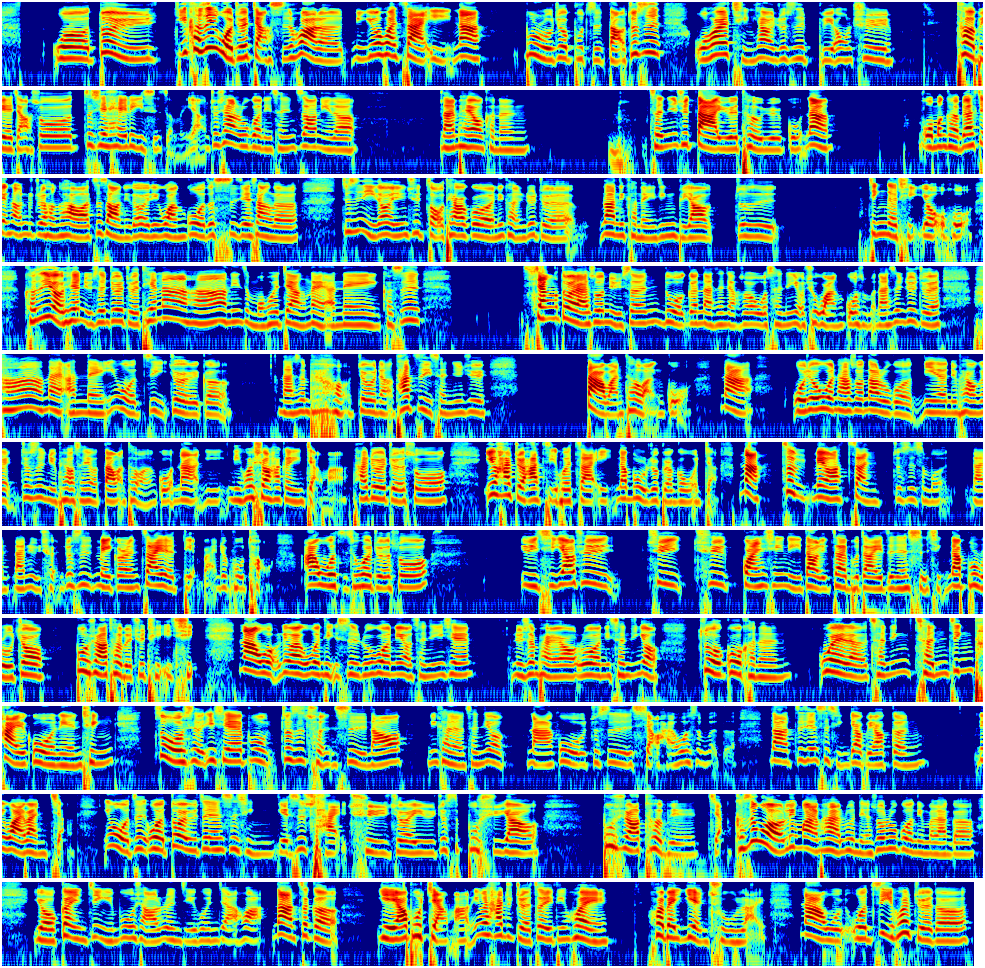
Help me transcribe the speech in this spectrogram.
我对于，可是我觉得讲实话了，你又会在意，那不如就不知道。就是我会倾向于就是不用去。”特别讲说这些黑历史怎么样？就像如果你曾经知道你的男朋友可能曾经去大约特约过，那我们可能比较健康，就觉得很好啊。至少你都已经玩过这世界上的，就是你都已经去走跳过了，你可能就觉得，那你可能已经比较就是经得起诱惑。可是有些女生就会觉得，天呐，哈，你怎么会这样那样呢？可是相对来说，女生如果跟男生讲说，我曾经有去玩过什么，男生就觉得哈，那也安呢？因为我自己就有一个男生朋友，就讲他自己曾经去大玩特玩过。那我就问他说，那如果你的女朋友跟就是女朋友曾经有大玩特玩过，那你你会希望他跟你讲吗？他就会觉得说，因为他觉得他自己会在意，那不如就不要跟我讲。那这没有要占就是什么男男女权，就是每个人在意的点本来就不同啊。我只是会觉得说。与其要去去去关心你到底在不在意这件事情，那不如就不需要特别去提起。那我另外一个问题是，如果你有曾经一些女生朋友，如果你曾经有做过可能为了曾经曾经太过年轻做了一些不就是蠢事，然后你可能曾经有拿过就是小孩或什么的，那这件事情要不要跟？另外一半讲，因为我这我对于这件事情也是采取决于就是不需要不需要特别讲。可是我有另外一派的论点说，如果你们两个有更进一步想要论及婚嫁的话，那这个也要不讲嘛，因为他就觉得这一定会会被验出来。那我我自己会觉得。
